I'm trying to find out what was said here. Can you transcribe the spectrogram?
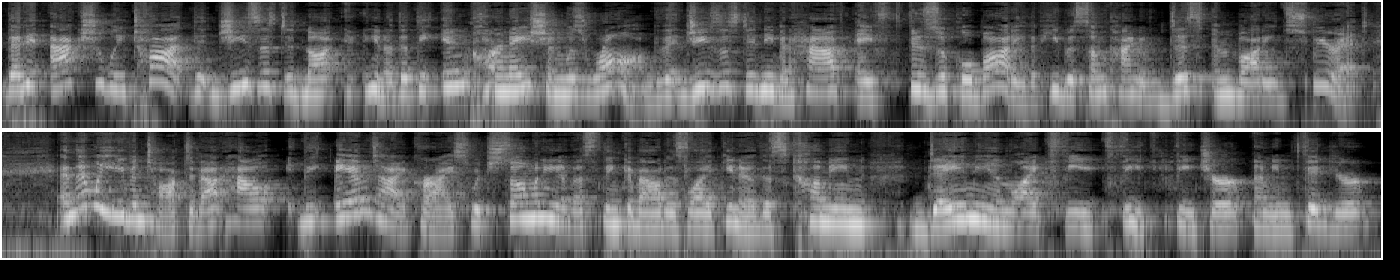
that it actually taught that Jesus did not, you know, that the incarnation was wrong, that Jesus didn't even have a physical body, that he was some kind of disembodied spirit. And then we even talked about how the Antichrist, which so many of us think about as like, you know, this coming Damien like fe- fe- feature, I mean, figure,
